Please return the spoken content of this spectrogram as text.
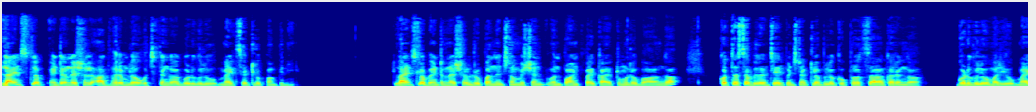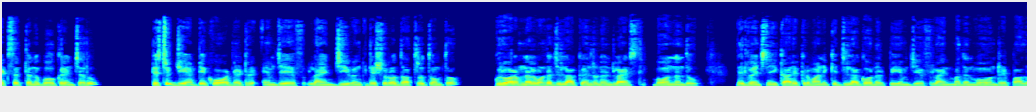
లయన్స్ క్లబ్ ఇంటర్నేషనల్ ఆధ్వర్యంలో ఉచితంగా గొడుగులు మైక్ సెట్లు పంపిణీ. లయన్స్ క్లబ్ ఇంటర్నేషనల్ రూపొందించిన మిషన్ వన్ పాయింట్ ఫైవ్ కార్యక్రమంలో భాగంగా కొత్త సభ్యులను చేర్పించిన క్లబ్లకు ప్రోత్సాహకరంగా గొడుగులు మరియు మైక్ సెట్లను బహుకరించారు. District GMT coordinator MJF Lion G Venkateswararao దాతృత్వంతో గురువారం నల్గొండ జిల్లా కేంద్రంలోని లయన్స్ భవన్ నందు నిర్వహించిన ఈ కార్యక్రమానికి జిల్లా governor PMJF Lion Madan Mohan Repala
